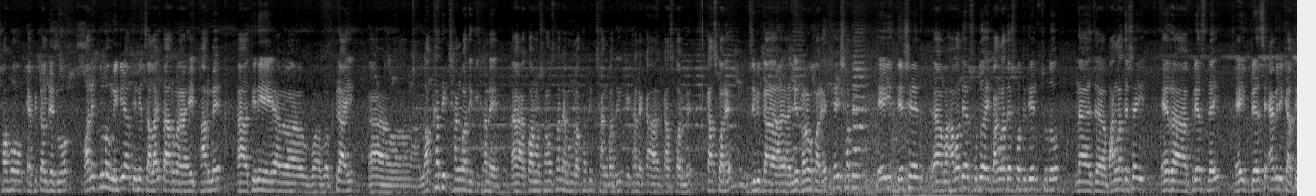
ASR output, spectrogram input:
সহ ক্যাপিটাল রেডিও। অনেকগুলো মিডিয়া তিনি চালায়, তার এই ফার্মে তিনি প্রায় লক্ষাধিক সাংবাদিক এখানে কর্মসংস্থান এবং লক্ষাধিক সাংবাদিক এখানে কাজ করবে কাজ করে, জীবিকা নির্বাহ করে। সেই সাথে এই দেশের আমাদের শুধু এই বাংলাদেশ প্রতিদিন শুধু বাংলাদেশেই এর প্রেস নেই এই প্রেস আমেরিকাতে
